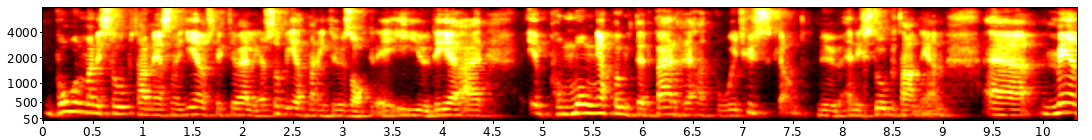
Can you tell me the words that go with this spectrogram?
bor man i Storbritannien som en genomsnittlig väljare så vet man inte hur saker är i EU. Det är på många punkter värre att bo i Tyskland nu än i Storbritannien. Eh, men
